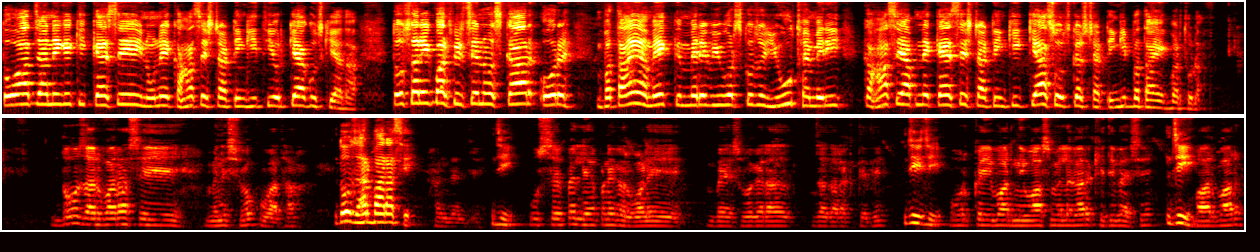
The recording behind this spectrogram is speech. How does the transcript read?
तो आज जानेंगे कि कैसे इन्होंने कहाँ से स्टार्टिंग की थी और क्या कुछ किया था। तो सर, एक बार फिर से नमस्कार, और बताएँ हमें कि मेरे व्यूवर्स को जो यूथ है मेरी, कहाँ से आपने कैसे स्टार्टिंग की, क्या सोचकर स्टार्टिंग की, बताएँ एक बार थोड़ा। 2012 से मैंने शौक हुआ था। 2012 से। हाँ जी हाँ जी। जी। उससे पहले अपने घर वाले भैंस वगैरह ज़्यादा रखते थे। जी जी। और कई बार निवास में लगा रखी थी भैंसे। जी। बार बार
